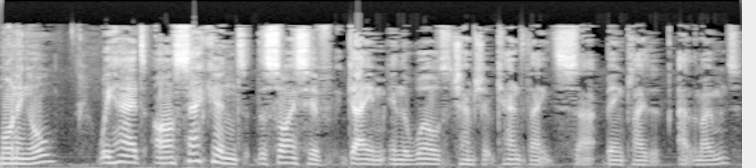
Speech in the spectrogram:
Morning all. We had our second decisive game in the World Championship candidates uh, being played at the moment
